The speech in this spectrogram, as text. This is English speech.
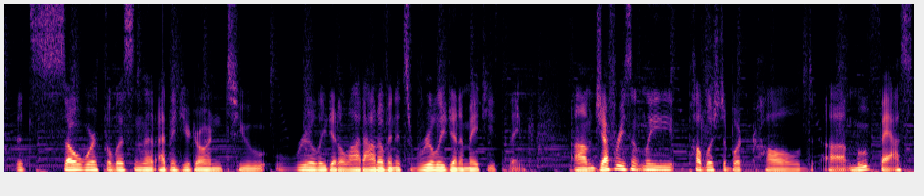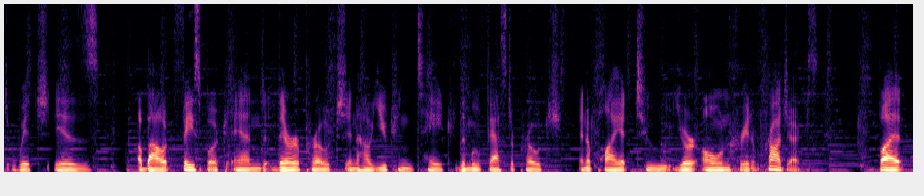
that's so worth the listen that I think you're going to really get a lot out of, and it's really going to make you think. Um, Jeff recently published a book called uh, Move Fast, which is about Facebook and their approach and how you can take the Move Fast approach and apply it to your own creative projects. But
